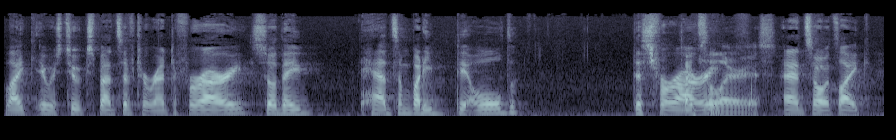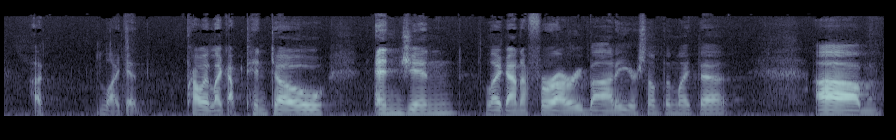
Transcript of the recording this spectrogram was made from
Like it was too expensive to rent a Ferrari, so they had somebody build this Ferrari. That's hilarious. And so it's like a like a probably like a Pinto engine, like on a Ferrari body or something like that. Um,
